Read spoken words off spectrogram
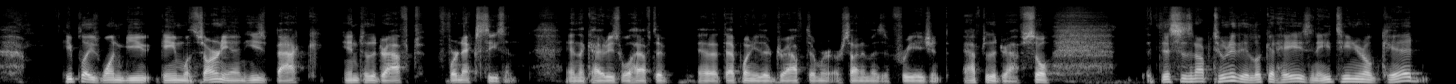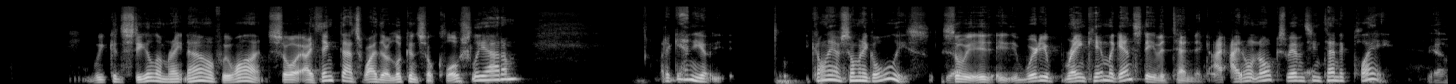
he plays one game with Sarnia and he's back into the draft for next season and the Coyotes will have to uh, at that point either draft him or, or sign him as a free agent after the draft. So this is an opportunity. They look at Hayes, an 18 year old kid. We can steal him right now if we want. So I think that's why they're looking so closely at him. But again, you you can only have so many goalies. Yeah. So it, it, where do you rank him against David Tendeck? I, I don't know because we haven't seen Tendeck play. Yeah,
